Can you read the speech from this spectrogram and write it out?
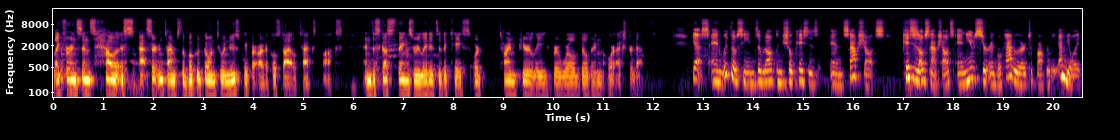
Like, for instance, how at certain times the book would go into a newspaper article style text box and discuss things related to the case or time purely for world building or extra depth. Yes, and with those scenes, it would often show cases and snapshots, cases of snapshots, and use certain vocabulary to properly emulate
